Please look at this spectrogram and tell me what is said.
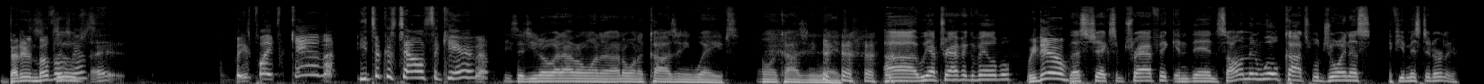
Better than both still, those guys. uh, But he's played for Canada. He took his talents to Canada. he said, "You know what? I don't want to. I don't want to cause any waves. I don't want to cause any waves." uh, we have traffic available. We do. Let's check some traffic, and then Solomon Wilcots will join us if you missed it earlier.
